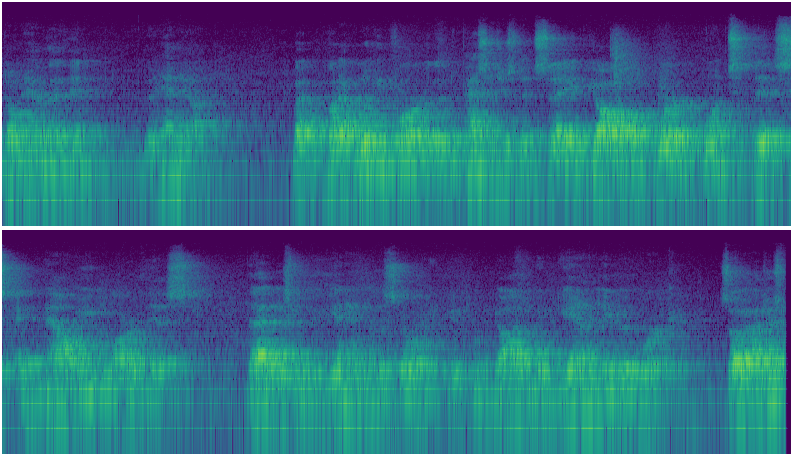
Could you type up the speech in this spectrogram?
don't have that in the handout. But what I'm looking for are the passages that say, y'all were once this, and now you are this. That is the beginning of the story, when God began a good work. So I just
